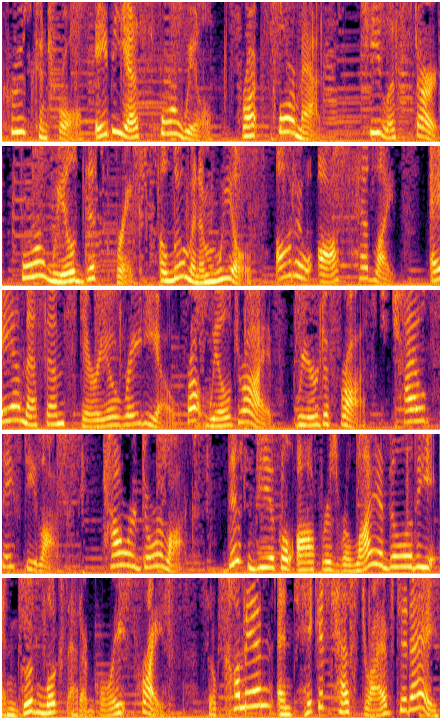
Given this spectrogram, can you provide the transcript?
cruise control, ABS four wheel, front floor mats, keyless start, four-wheel disc brakes, aluminum wheels, auto-off headlights, AM FM stereo radio, front-wheel drive, rear defrost, child safety locks, power door locks. This vehicle offers reliability and good looks at a great price. So come in and take a test drive today.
